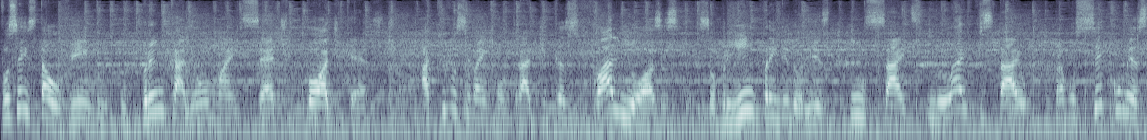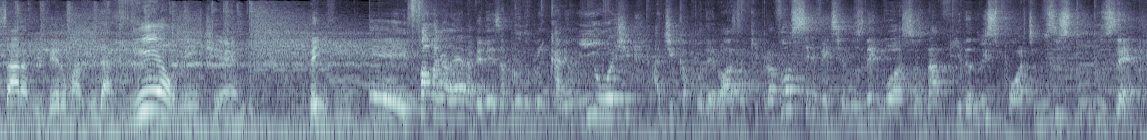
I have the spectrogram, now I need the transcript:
Você está ouvindo o Brancalhão Mindset Podcast. Aqui você vai encontrar dicas valiosas sobre empreendedorismo, insights e lifestyle para você começar a viver uma vida realmente épica. Bem-vindo! Ei, fala galera, beleza? Bruno Brancalhão e hoje a dica poderosa aqui para você vencer nos negócios, na vida, no esporte, nos estudos é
